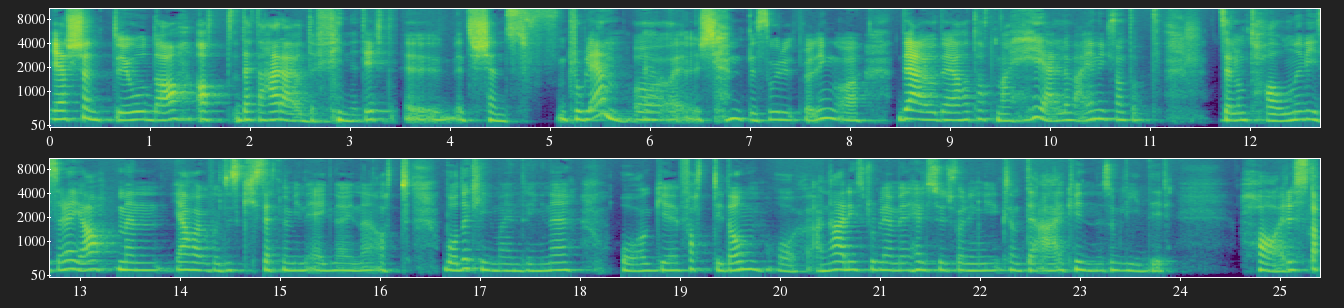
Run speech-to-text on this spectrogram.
jeg skjønte jo da at dette her er jo definitivt et et skjønnsproblem og en kjempestor utfordring. Og det er jo det jeg har tatt meg hele veien. At selv om tallene viser det, ja. Men jeg har jo faktisk sett med mine egne øyne at både klimaendringene og fattigdom og ernæringsproblemer, helseutfordringer? Det er kvinnene som lider hardest da,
